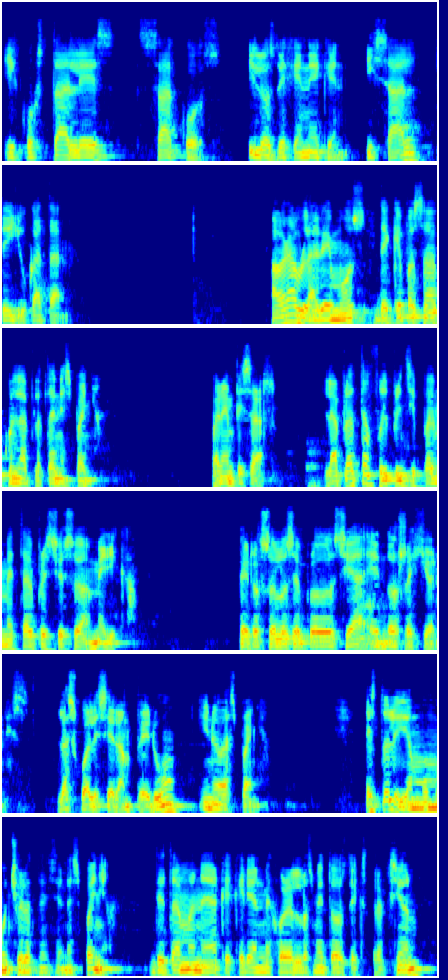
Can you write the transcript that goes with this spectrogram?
y costales, sacos, hilos de Genequen y sal de Yucatán. Ahora hablaremos de qué pasaba con la plata en España. Para empezar, la plata fue el principal metal precioso de América, pero solo se producía en dos regiones, las cuales eran Perú y Nueva España. Esto le llamó mucho la atención a España, de tal manera que querían mejorar los métodos de extracción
